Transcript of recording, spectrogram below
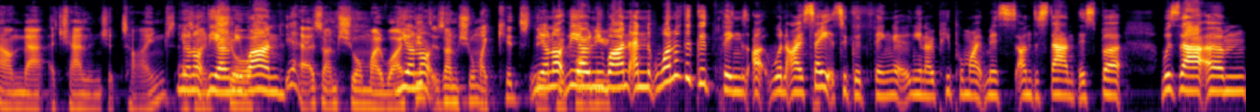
found that a challenge at times. You're not I'm the only one. Yeah, as I'm sure my wife You're did, not- as I'm sure my kids did. You're not the only one. And one of the good things, uh, when I say it's a good thing, uh, you know, people might misunderstand this, but was that um,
